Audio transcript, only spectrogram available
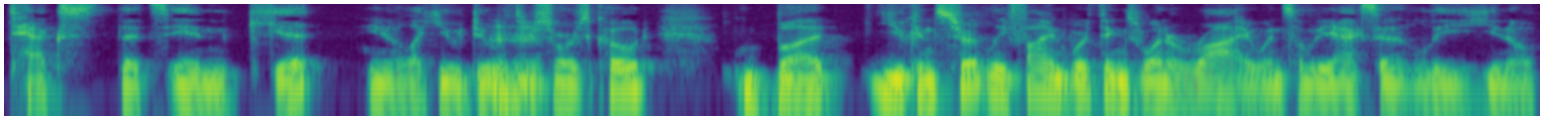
text that's in Git. You know, like you would do with your source code, but you can certainly find where things went awry when somebody accidentally, you know,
